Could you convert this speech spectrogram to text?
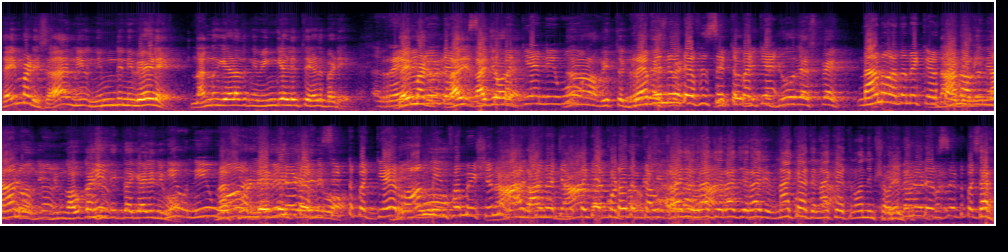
ದಯಮಾಡಿ ಸರ್ ನೀವು ನಿಮ್ದು ನೀವು ಹೇಳಿ. ನನಗೆ ಹೇಳೋದಕ್ಕೆ ನೀವು ಹಿಂಗೆ ಹೇಳಿ ಅಂತ ಹೇಳ್ಬೇಡಿ ದಯಮಾಡಿ ರಾಜ್- ಅವರೇ. ನೀವು ವಿತ್ ರೆವೆನ್ಯೂ with ಬಗ್ಗೆ due respect. ನಾನು ಅದನ್ನೇ ಕೇಳ್ತಾ ನಾನು ಇದ್ದೀನಿ. ನಾನು ನಿಮ್ಗೆ ಅವಕಾಶ ಸಿಕ್ಕಿದಾಗ ಹೇಳಿ ನೀವು. ನೀವು deficit ಬಗ್ಗೆ ರಾಂಗ್ ಇನ್ಫಾರ್ಮೇಶನ್ ರಾಜ್ಯದ ಜನತೆಗೆ ಕೊಡೋದಕ್ಕೆ ನಾ ಕೇಳ್ತೇನೆ ನಾ ಕೇಳ್ತೇನೆ ಒಂದ್ ನಿಮಿಷ deficit ಬಗ್ಗೆ ಸರ್.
